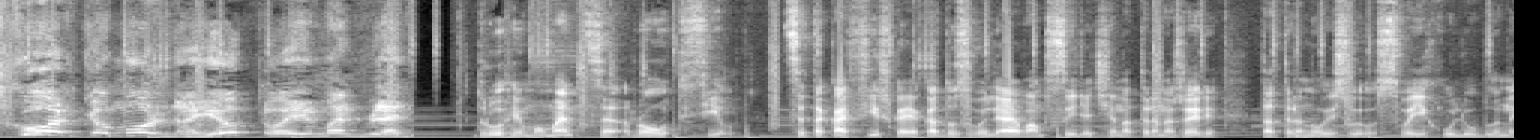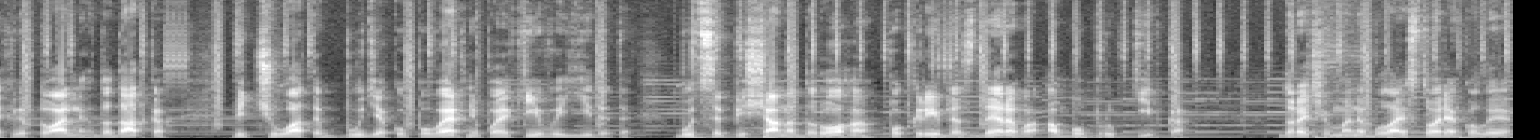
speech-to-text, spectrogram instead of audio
Сколько можно, ёб твою мать, блядь. Другий момент це Road Feel. Це така фішка, яка дозволяє вам, сидячи на тренажері та тренуючись у своїх улюблених віртуальних додатках, відчувати будь-яку поверхню, по якій ви їдете, будь це піщана дорога, покрівля з дерева або бруківка. До речі, в мене була історія, коли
